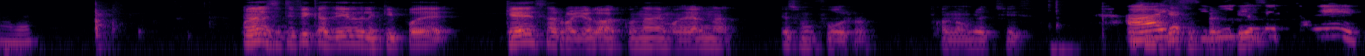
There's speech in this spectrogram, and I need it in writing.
A ver. Una de las científicas líderes del equipo de que desarrolló la vacuna de Moderna es un furro con nombre chis. Ay, sí, ese tweet.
